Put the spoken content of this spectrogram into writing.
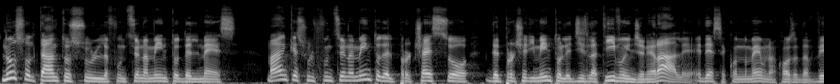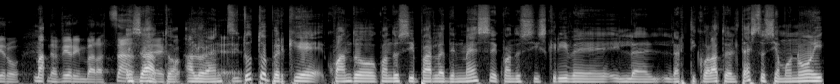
non soltanto sul funzionamento del MES, ma anche sul funzionamento del processo, del procedimento legislativo in generale. Ed è secondo me una cosa davvero, ma, davvero imbarazzante. Esatto, ecco. allora, eh, innanzitutto perché quando, quando, si parla del MES e quando si scrive il, l'articolato del testo, siamo noi,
